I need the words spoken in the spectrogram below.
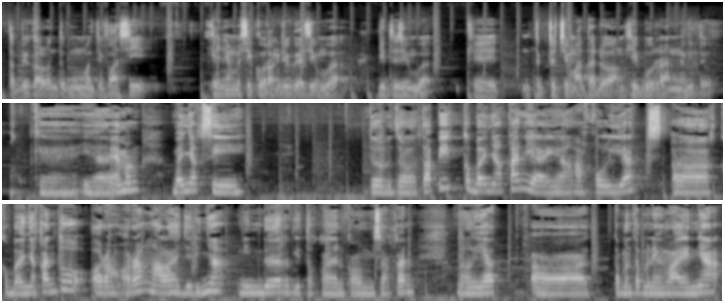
Tapi kalau untuk memotivasi kayaknya masih kurang juga sih mbak gitu sih mbak kayak untuk cuci mata doang hiburan gitu Oke, ya emang banyak sih Betul betul. Tapi kebanyakan ya yang aku lihat uh, kebanyakan tuh orang-orang malah jadinya minder gitu kan. Kalau misalkan ngelihat uh, teman-teman yang lainnya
